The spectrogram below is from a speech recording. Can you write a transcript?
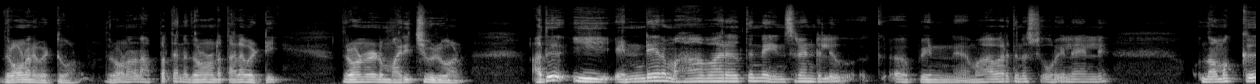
ദ്രോണരെ വെട്ടുവാണ്. ദ്രോണരുടെ അപ്പം തന്നെ ദ്രോണരുടെ തല വെട്ടി ദ്രോണരുടെ മരിച്ചു വീഴുവാണ്. അത് ഈ എന്റെ മഹാഭാരതത്തിന്റെ ഇൻസിഡന്റിൽ പിന്നെ മഹാഭാരതത്തിന്റെ സ്റ്റോറി ലൈനിൽ നമുക്ക്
